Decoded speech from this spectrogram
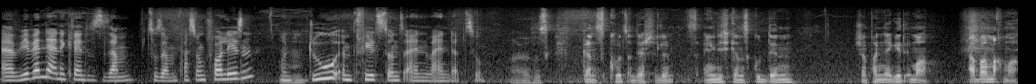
äh, wir werden dir eine kleine Zusammen Zusammenfassung vorlesen und du empfiehlst uns einen Wein dazu. Ja, Das ist ganz kurz an der Stelle. Das ist eigentlich ganz gut, denn Champagner geht immer. Aber mach mal.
